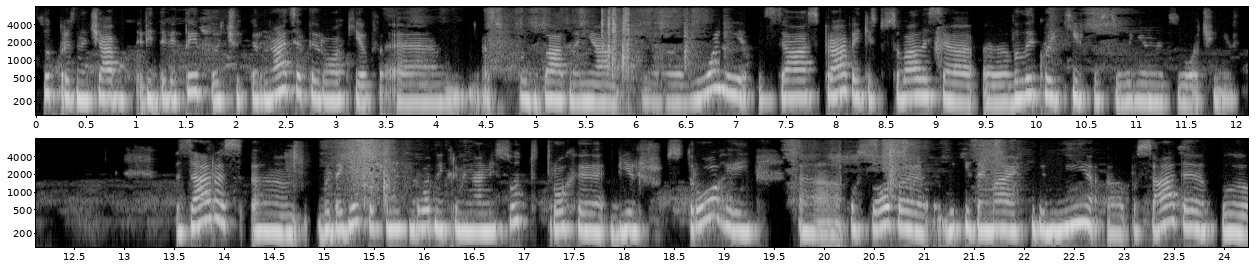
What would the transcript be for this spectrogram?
суд призначав від 9 до 14 років ем, позбавлення е, волі за справи, які стосувалися е, великої кількості воєнних злочинів. Зараз е, видається, що міжнародний кримінальний суд трохи більш строгий. Е, особи, які займають керівні е, посади в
